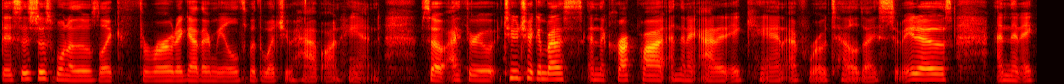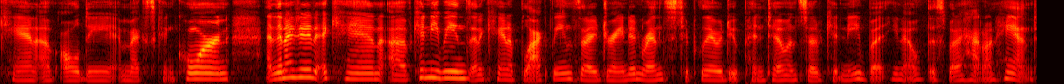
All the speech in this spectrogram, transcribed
this is just one of those like throw together meals with what you have on hand. So I threw two chicken breasts in the crock pot and then I added a can of Rotel diced tomatoes and then a can of Aldi Mexican corn. And then I did a can of kidney beans and a can of black beans that I drained and rinsed. Typically I would do pinto instead of kidney, but you know, this is what I had on hand.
